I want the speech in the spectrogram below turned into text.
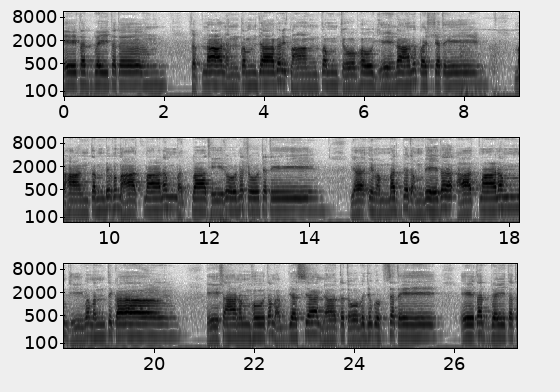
एतद्वैतत्। स्वप्नानन्तं जागरितान्तं चोभौ येनानुपश्यति। महान्तं विभुमात्मानं मत्वा धीरो न शोचति य इमं मद्वदं वेद आत्मानं जीवमन्तिका। ईशानं भूतमभ्यस्य न ततो विजुगुप्सते। एतद्वै तत्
